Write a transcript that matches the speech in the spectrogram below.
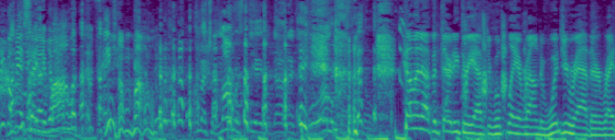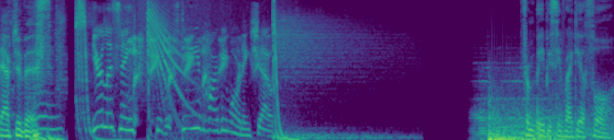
You gonna be You say your, your your mama? mama? your mama. I'm at your mama's theater down at your mama's casino. Coming up at 33 after, we'll play a round of Would You Rather right after this. You're listening to the Steve Harvey Morning Show. From BBC Radio 4,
